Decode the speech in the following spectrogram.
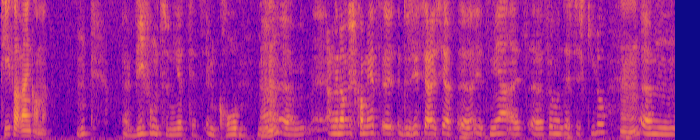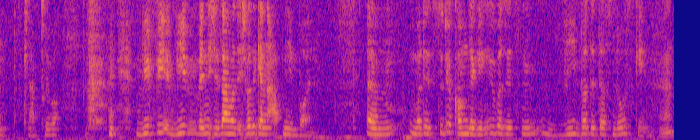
tiefer reinkomme. Mhm. Äh, wie funktioniert es jetzt im Groben? Ne? Ähm, angenommen, ich komme jetzt, äh, du siehst ja, ich habe äh, jetzt mehr als äh, 65 Kilo, mhm. ähm, knapp drüber wie, wie, wie, wenn ich dir sagen würde, ich würde gerne abnehmen wollen, ähm, und würde jetzt zu dir kommen, dir gegenüber sitzen, wie würde das losgehen? Mhm.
